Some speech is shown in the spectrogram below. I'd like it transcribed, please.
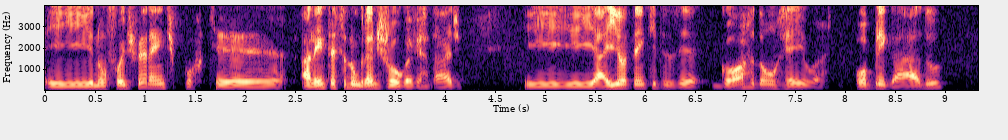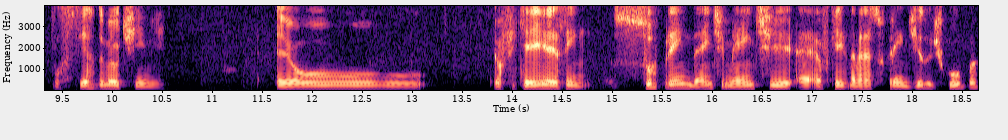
E não foi diferente, porque além de ter sido um grande jogo, é verdade. E, e aí eu tenho que dizer, Gordon Hayward, obrigado por ser do meu time. Eu eu fiquei assim surpreendentemente, é, eu fiquei, na verdade, surpreendido, desculpa,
